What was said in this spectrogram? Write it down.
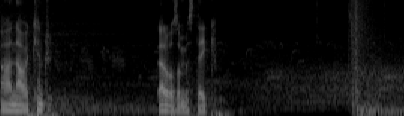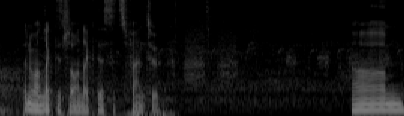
Ah, now I can't. that was a mistake. And one like this, one like this, it's fine too. Um.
